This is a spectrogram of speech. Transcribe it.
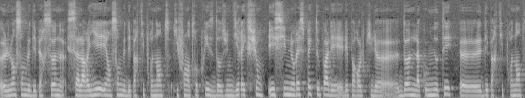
euh, l'ensemble des personnes salariées et ensemble des parties prenantes qui font l'entreprise dans une direction. Et s'ils ne respectent pas les, paroles qu'ils euh, donnent, la communauté euh, des parties prenantes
